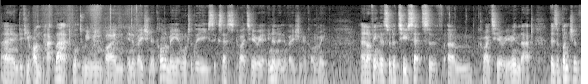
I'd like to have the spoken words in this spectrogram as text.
And if you unpack that, what do we mean by an innovation economy and what are the success criteria in an innovation economy? And I think there's sort of two sets of um, criteria in that. There's a bunch of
